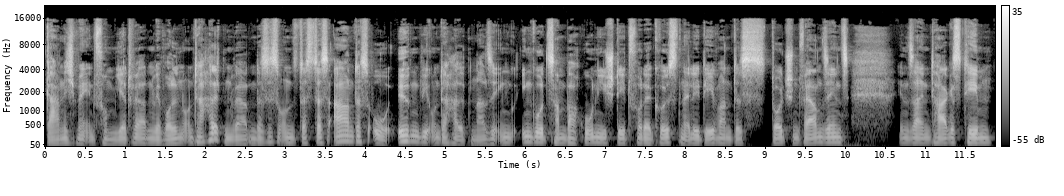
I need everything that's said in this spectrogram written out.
gar nicht mehr informiert werden, wir wollen unterhalten werden. Das ist uns, das das A und das O, irgendwie unterhalten. Also Ingo Zambaroni steht vor der größten LED-Wand des deutschen Fernsehens in seinen Tagesthemen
